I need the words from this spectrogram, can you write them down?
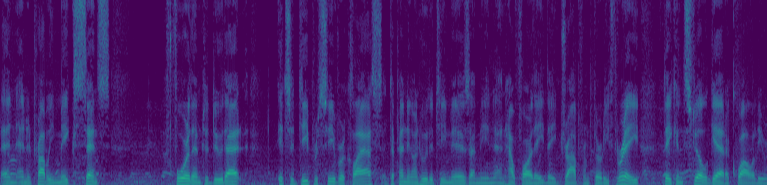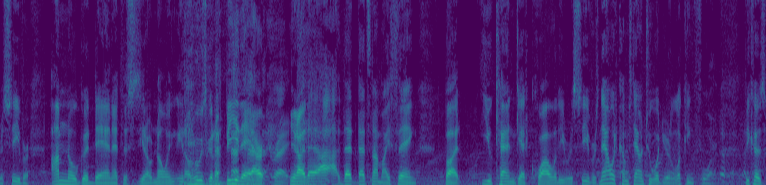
And, and it probably makes sense for them to do that. It's a deep receiver class, depending on who the team is. I mean, and how far they, they drop from 33, they can still get a quality receiver. I'm no good, Dan, at this. You know, knowing you know who's going to be there. right. You know that, I, that that's not my thing, but you can get quality receivers. Now it comes down to what you're looking for, because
